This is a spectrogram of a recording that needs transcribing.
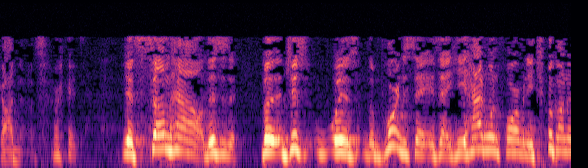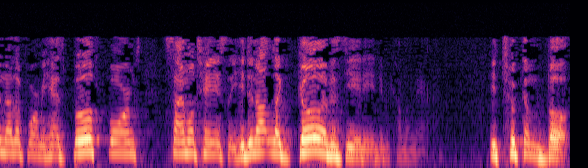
God knows, right? Yet somehow, this is, it. but just what is important to say is that he had one form and he took on another form. He has both forms simultaneously. He did not let go of his deity to become. He took them both.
